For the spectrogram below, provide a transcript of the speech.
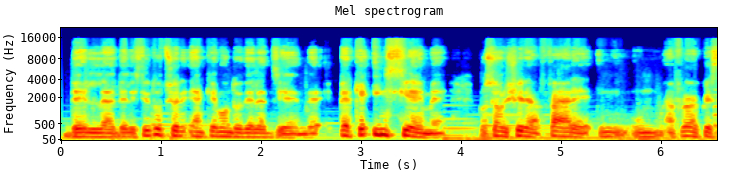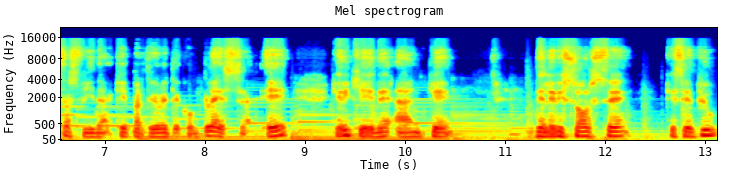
del, delle istituzioni e anche il mondo delle aziende, perché insieme possiamo riuscire a fare un, un, affrontare questa sfida che è particolarmente complessa e che richiede anche delle risorse che se più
